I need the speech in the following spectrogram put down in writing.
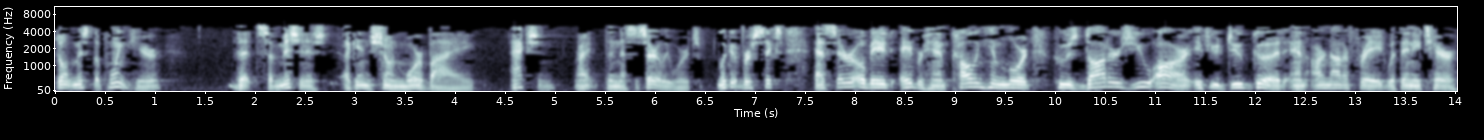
don't miss the point here that submission is again shown more by action, right, than necessarily words. Look at verse 6. As Sarah obeyed Abraham, calling him Lord, whose daughters you are if you do good and are not afraid with any terror.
